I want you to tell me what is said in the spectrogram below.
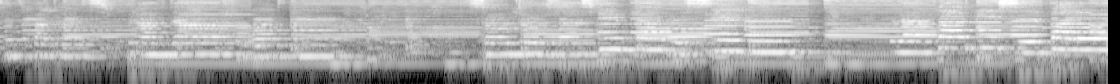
zbadać, prawda, że ładnie. Co to za święta bez śniegu? Latarnie się palą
